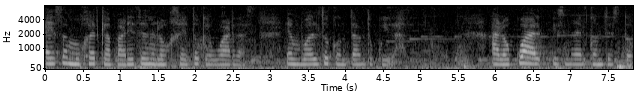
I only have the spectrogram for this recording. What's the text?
a esa mujer que aparece en el objeto que guardas, envuelto con tanto cuidado. A lo cual Ismael contestó,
